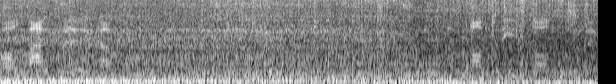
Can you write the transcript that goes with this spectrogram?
ของบางซื่อครับรอบ4 2 0 1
